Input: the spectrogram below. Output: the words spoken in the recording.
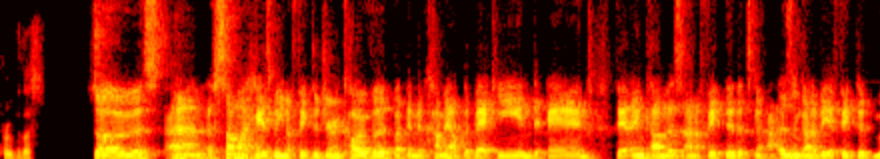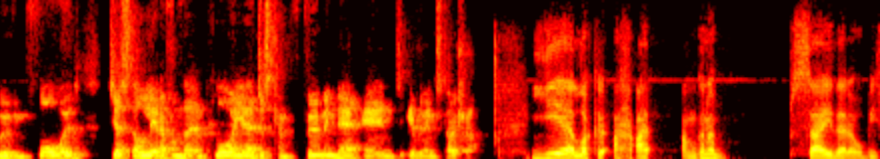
prove this. So, um, if someone has been affected during COVID, but then they've come out the back end and their income is unaffected, it's isn't going to be affected moving forward. Just a letter from the employer, just confirming that, and everything's kosher. Yeah, look, I, I'm going to say that it'll be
